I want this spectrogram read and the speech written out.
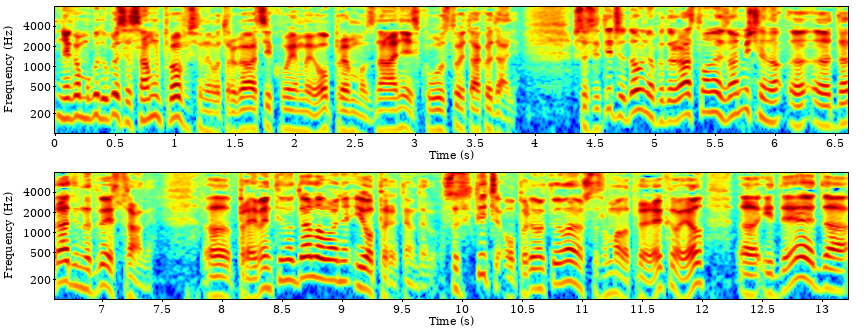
njega mogu da ugase samo profesionalni vatrogasci koji imaju opremu, znanje, iskustvo i tako dalje. Što se tiče dovoljnog vatrogastva, ono je zamišljeno da radi na dve strane, preventivno delovanje i operativno delovanje. Što se tiče operativnog delovanja, što sam malo pre rekao, jel, ideja je da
